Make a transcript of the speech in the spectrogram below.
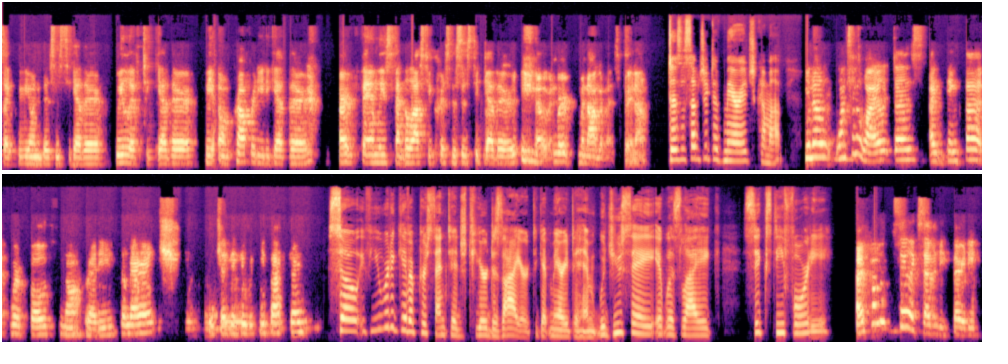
Like, we own a business together, we live together, we own property together. Our families spent the last two Christmases together, you know, and we're monogamous right now. Does the subject of marriage come up? You know, once in a while it does. I think that we're both not ready for marriage, which I think is a key factor. So, if you were to give a percentage to your desire to get married to him, would you say it was like 60 40? I'd probably say like 70 30.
